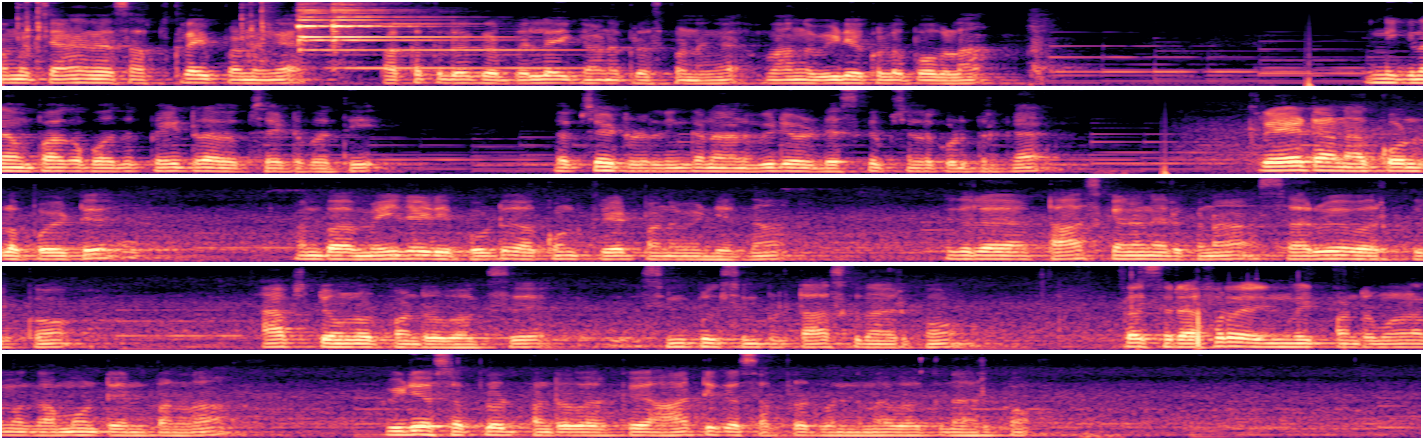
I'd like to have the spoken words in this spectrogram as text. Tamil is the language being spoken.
நம்ம சேனலை சப்ஸ்கிரைப் பண்ணுங்கள் பக்கத்தில் இருக்கிற பெல் ஐக்கானை ப்ரெஸ் பண்ணுங்கள் வாங்க வீடியோக்குள்ளே போகலாம். இன்றைக்கி நம்ம பார்க்க போகிறது பெய்ட்ரா வெப்சைட்டை பற்றி வெப்சைட்டோட லிங்கை நான் வீடியோட டிஸ்கிரிப்ஷனில் கொடுத்துருக்கேன். க்ரியேட் ஆன அக்கௌண்ட்டில் போயிட்டு நம்ம மெயில் ஐடி போட்டு அக்கௌண்ட் க்ரியேட் பண்ண வேண்டியது தான் இதில் டாஸ்க் என்னென்ன இருக்குன்னா சர்வே ஒர்க் இருக்கும். ஆப்ஸ் டவுன்லோட் பண்ணுற ஒர்க்ஸு சிம்பிள் சிம்பிள் டாஸ்க் தான் இருக்கும். ப்ளஸ் ரெஃபரல் இன்வைட் பண்ணுற மூலம் நமக்கு அமௌண்ட் ஏர்ன் பண்ணலாம். வீடியோஸ் அப்லோட் பண்ணுற ஒர்க்கு ஆர்டிகல்ஸ் அப்லோட் பண்ணுற மாதிரி ஒர்க்கு தான் இருக்கும்.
